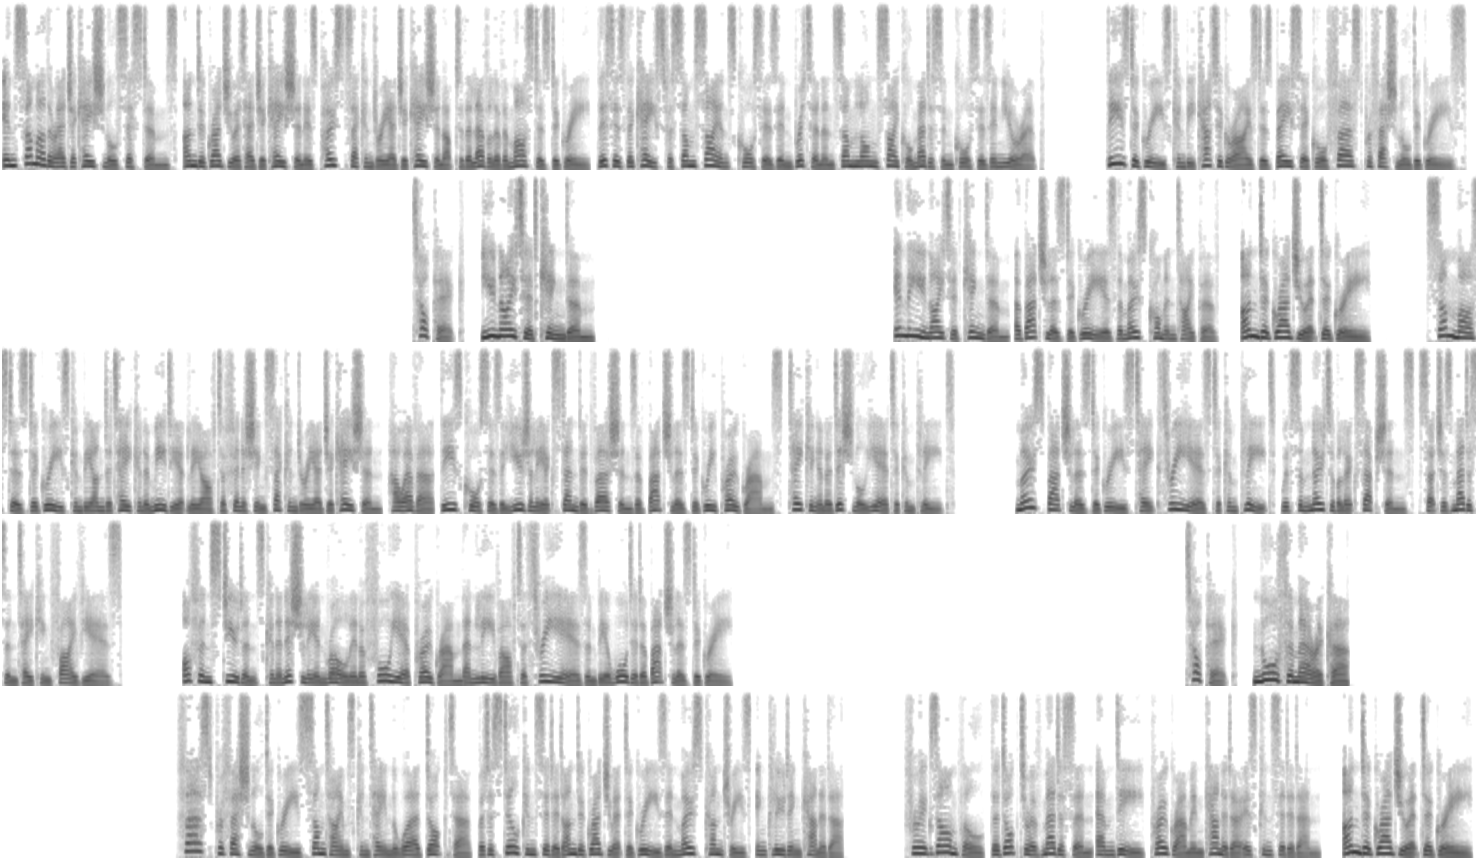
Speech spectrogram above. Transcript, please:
In some other educational systems, undergraduate education is post-secondary education up to the level of a master's degree. This is the case for some science courses in Britain and some long-cycle medicine courses in Europe. These degrees can be categorized as basic or first professional degrees. United Kingdom In the United Kingdom, a bachelor's degree is the most common type of undergraduate degree. Some master's degrees can be undertaken immediately after finishing secondary education, however, these courses are usually extended versions of bachelor's degree programs, taking an additional year to complete. Most bachelor's degrees take three years to complete, with some notable exceptions, such as medicine taking five years. Often students can initially enroll in a four-year program then leave after three years and be awarded a bachelor's degree. North America First professional degrees sometimes contain the word doctor, but are still considered undergraduate degrees in most countries, including Canada. For example, the Doctor of Medicine MD program in Canada is considered an undergraduate degree.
